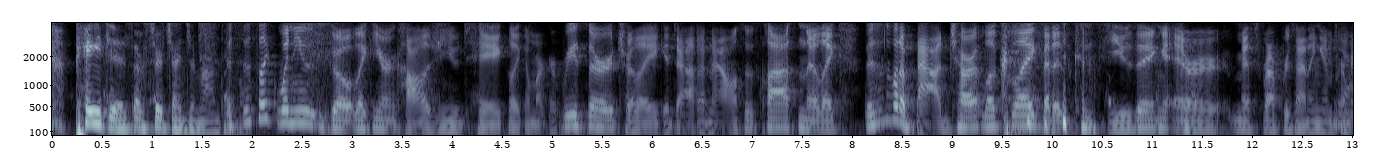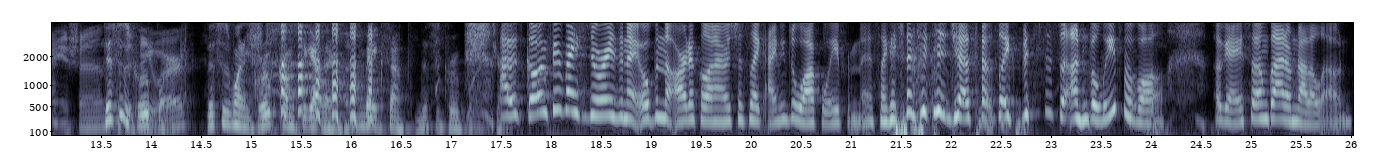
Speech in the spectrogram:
pages of Search Engine Roundtable. Is this like when you go, like you're in college and you take like a market research or like a data analysis class, and they're like, "This is what a bad chart looks like that is confusing or misrepresenting information." This is group viewer." work. This is when a group comes together and makes something. This is group work. John. I was going through my stories and I opened the article and I was just like, I need to walk away from this. Like I sent it to Jess. I was like, this is unbelievable. Okay, so I'm glad I'm not alone.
